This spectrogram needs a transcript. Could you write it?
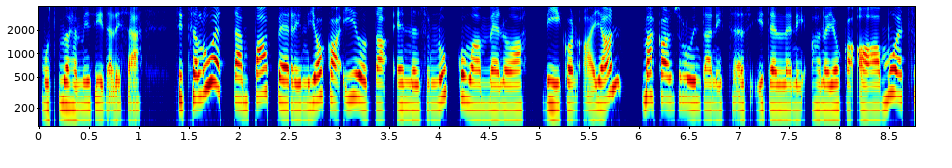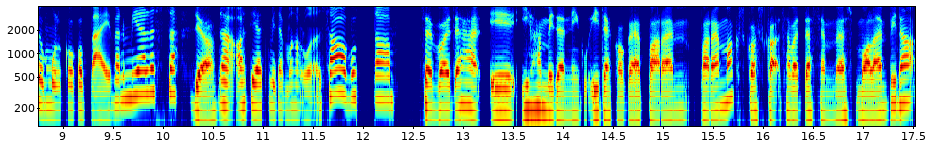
mutta myöhemmin siitä lisää. Sitten sä luet tämän paperin joka ilta ennen sun nukkumaan menoa viikon ajan. Mä kans luin tämän itse asiassa itselleni aina joka aamu, että se on mulla koko päivän mielessä. Joo. Nämä asiat, mitä mä haluan saavuttaa. Se voi tehdä ihan miten niinku itse kokee parem- paremmaksi, koska sä voit tässä myös molempina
